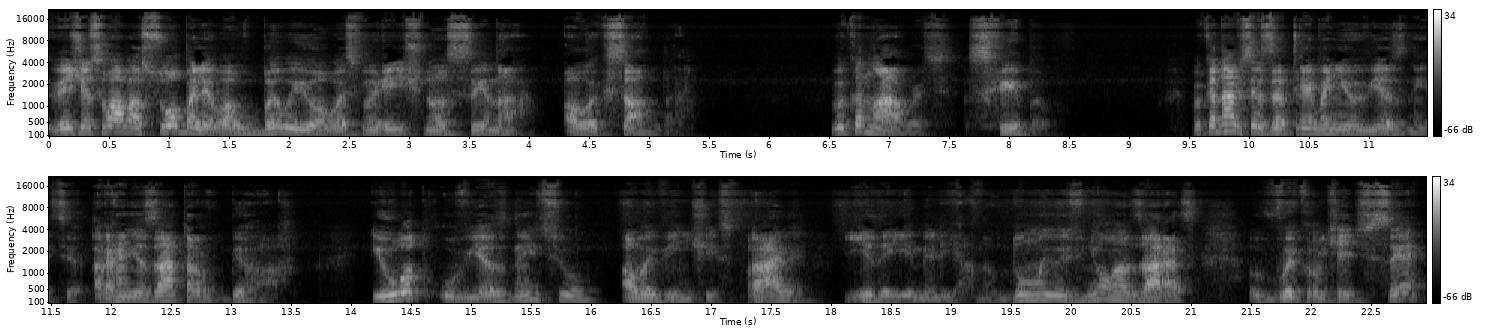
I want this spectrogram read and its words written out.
В'ячеслава Соболєва вбили його восьмирічного сина Олександра. Виконавець схибив. Виконавці затримані у в'язниці, організатор в бігах. І от у в'язницю, але в іншій справі, їде Ємельянов. Думаю, з нього зараз викрутять все,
